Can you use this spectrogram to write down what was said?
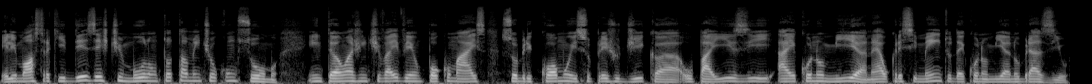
ele mostra que desestimulam totalmente o consumo. Então a gente vai ver um pouco mais sobre como isso prejudica o país e a economia, né, o crescimento da economia no Brasil.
